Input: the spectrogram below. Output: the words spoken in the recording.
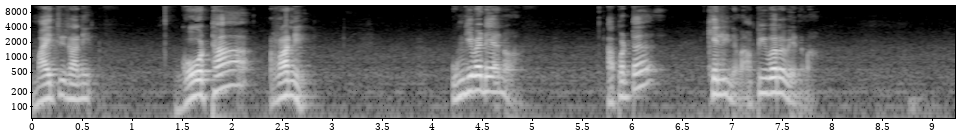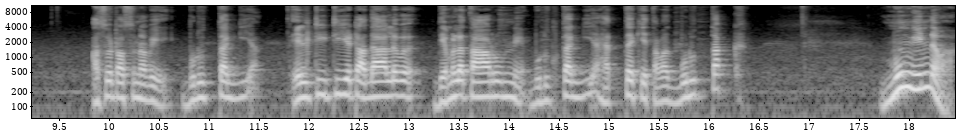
මෛත්‍රී රනිල්. ගෝඨා රනිල්. උන්ගේ වැඩ යනවා. අපට කෙලිනවා අපි ඉවර වෙනවා. 88 89 බුරුත්තක් ගියා. LTTට අදාළව දෙමළ තාරුන්නේ බුරුත්තක් ගිය. හැත්තකේ තවත් බුරුත්තක් මුං ඉන්නවා.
